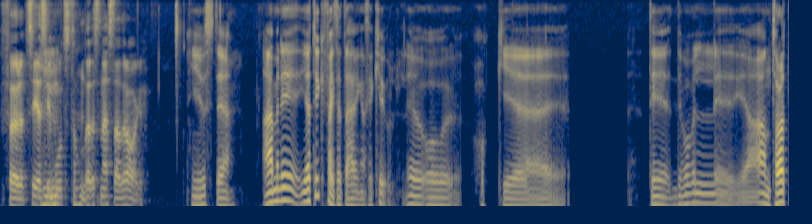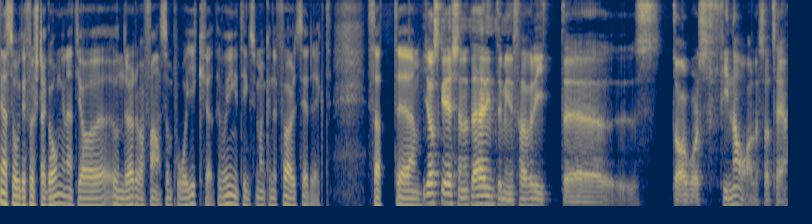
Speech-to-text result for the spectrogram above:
förutse sin Mm. motståndares nästa drag. Just det. Ja, men det, jag tycker faktiskt att det här är ganska kul. Och, och eh, det, det var väl, jag antar att när jag såg det första gången att jag undrade vad fan som pågick. För det var ju ingenting som man kunde förutse direkt. Så att, eh, Jag ska erkänna att det här är inte min favorit eh, Star Wars-final, så att säga.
